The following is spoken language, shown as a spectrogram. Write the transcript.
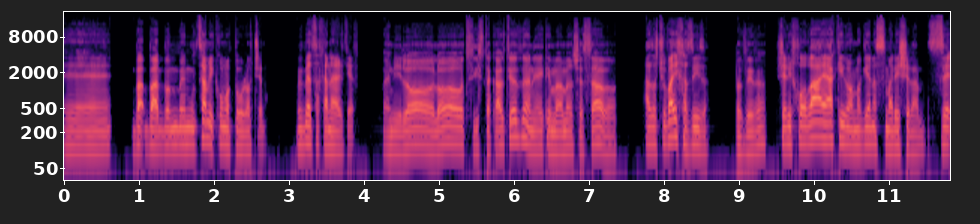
אה, בממוצע מיקום הפעולות שלו, מבין שחקני ההרכב? אני לא, לא הסתכלתי על זה, אני הייתי מהמר שסבא. אז התשובה היא חזיזה. חזיזה? שלכאורה היה כאילו המגן השמאלי שלנו. זה,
